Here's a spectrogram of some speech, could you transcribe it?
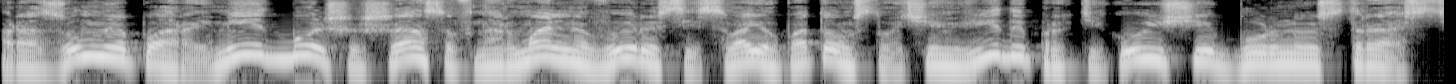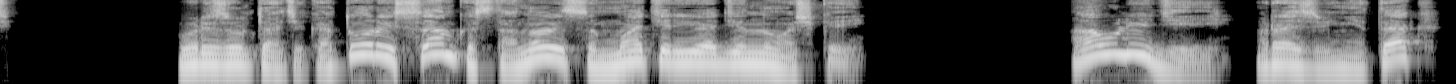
Разумная пара имеет больше шансов нормально вырастить свое потомство, чем виды, практикующие бурную страсть, в результате которой самка становится матерью-одиночкой. А у людей разве не так?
